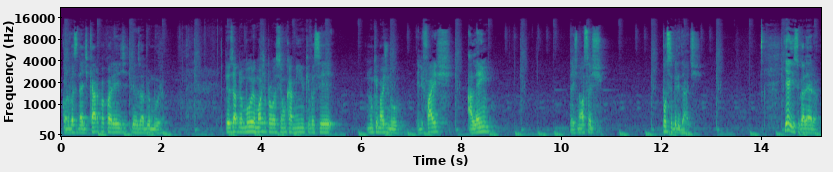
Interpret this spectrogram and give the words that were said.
Quando você der de cara com a parede, Deus abre o muro. Deus abre o muro e mostra para você um caminho que você nunca imaginou. Ele faz além das nossas possibilidades. E é isso, galera.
